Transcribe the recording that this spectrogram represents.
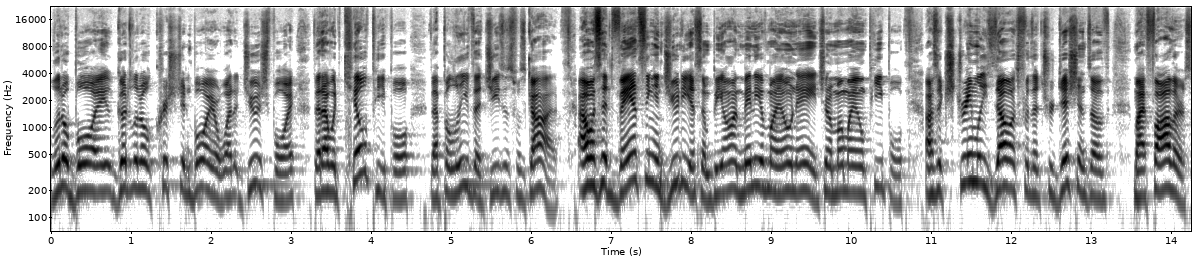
little boy, good little Christian boy, or what a Jewish boy, that I would kill people that believed that Jesus was God. I was advancing in Judaism beyond many of my own age and among my own people. I was extremely zealous for the traditions of my fathers.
